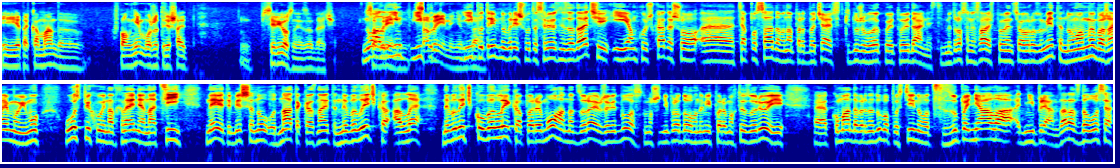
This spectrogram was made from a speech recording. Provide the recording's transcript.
и эта команда вполне может решать серьезные задачи. Ну, со але временем, їм, їй, со пот- временем, їй да. потрібно вирішувати серйозні задачі, і я вам хочу сказати, що е, ця посада вона передбачає все-таки дуже велику відповідальність. І Дмитро Станіславович повинен цього розуміти. Ну, а ми бажаємо йому успіху і натхнення на цій ниві. Тим більше, ну, одна така, знаєте, невеличка, але невеличко-велика перемога над Зорею вже відбулася, тому що Дніпро довго не міг перемогти зорю, і е, команда Вернедуба постійно от зупиняла Дніпрян. Зараз вдалося,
